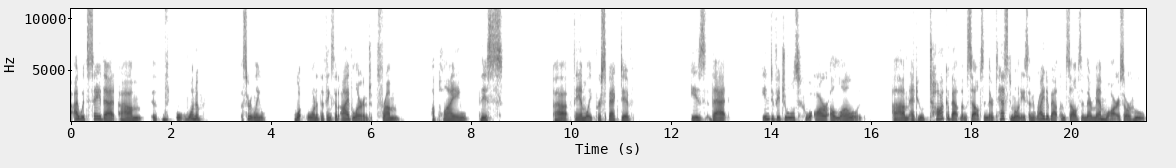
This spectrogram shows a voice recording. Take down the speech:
I would say that um, one of certainly one of the things that I've learned from applying this uh, family perspective is that individuals who are alone um, and who talk about themselves in their testimonies and write about themselves in their memoirs or who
